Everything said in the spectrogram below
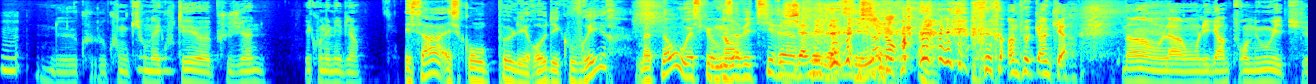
mm. de qu'on a écouté plus jeune et qu'on aimait bien. Et ça, est-ce qu'on peut les redécouvrir maintenant ou est-ce que vous avez tiré un jamais Non, non, en aucun cas. Non, on, là, on les garde pour nous et puis.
